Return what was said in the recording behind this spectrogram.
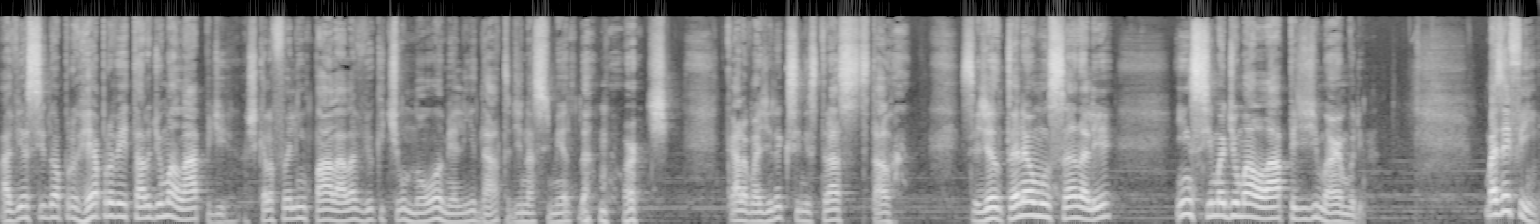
havia sido reaproveitado de uma lápide. Acho que ela foi limpar lá, ela viu que tinha um nome ali, data de nascimento da morte. Cara, imagina que sinistraço você tava. Você jantando e almoçando ali em cima de uma lápide de mármore. Mas enfim,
